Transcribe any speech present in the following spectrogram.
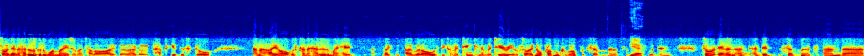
so I then I had a look at it one night and I thought, oh, I, go- I go- have to give this a go. And I, I always kind of had it in my head, like I would always be kind of thinking of material, so I had no problem coming up with seven minutes. And Yeah. just went in. So I went in and, and, and did seven minutes, and uh,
